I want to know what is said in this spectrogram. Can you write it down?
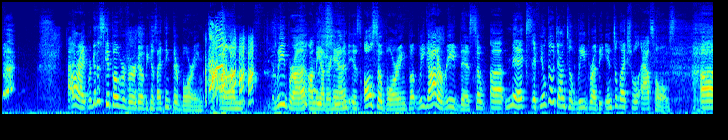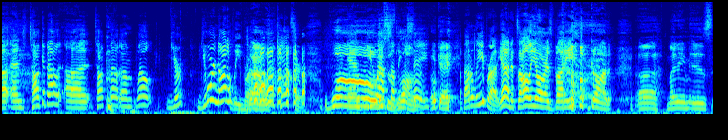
Alright, we're gonna skip over Virgo because I think they're boring. Um, Libra, on the other hand, is also boring, but we gotta read this. So, uh, Mix, if you'll go down to Libra, the intellectual assholes, uh, and talk about, uh, talk about, um, well, you're, you're not a Libra. Wow. You're a Cancer. Whoa, And you this have is something to long. say. Okay. About a Libra. Yeah, and it's all yours, buddy. Oh God. Uh, my name is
